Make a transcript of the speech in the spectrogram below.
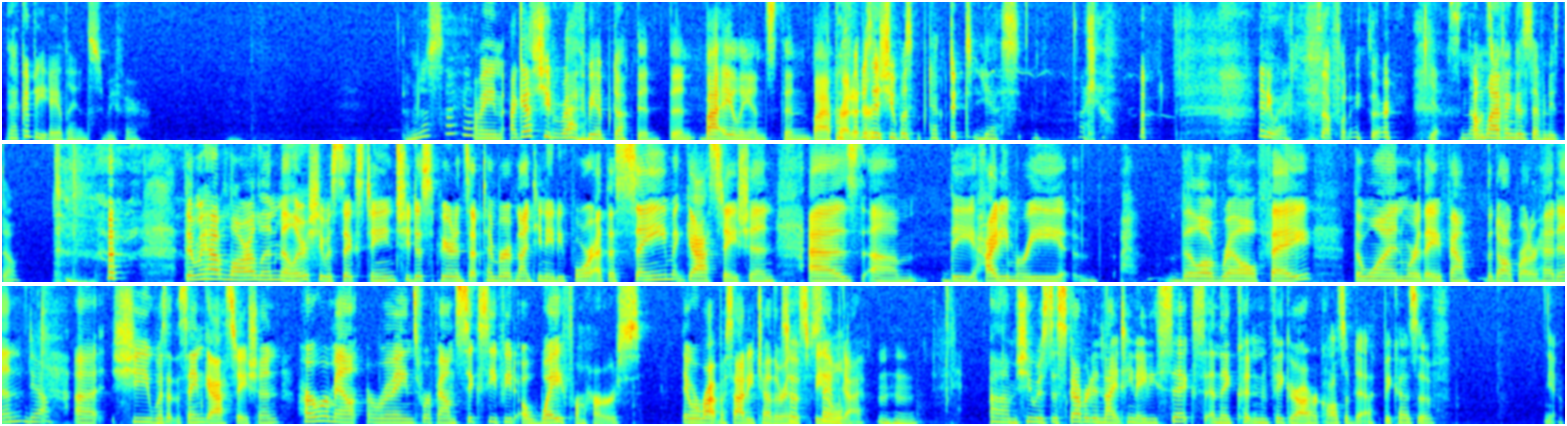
That could be aliens, to be fair. I'm just saying. I mean, I guess she'd rather be abducted than by aliens than by a I was about predator. to say she was abducted. Yes. anyway, it's not funny. Sorry. Yes. No, I'm laughing because Stephanie's dumb. Then we have Laura Lynn Miller. She was 16. She disappeared in September of 1984 at the same gas station as um, the Heidi Marie Villarreal Fay, the one where they found the dog brought her head in. Yeah. Uh, she was at the same gas station. Her, rema- her remains were found 60 feet away from hers. They were right beside each other in So, this same field. guy. hmm Um, she was discovered in 1986, and they couldn't figure out her cause of death because of, yeah.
